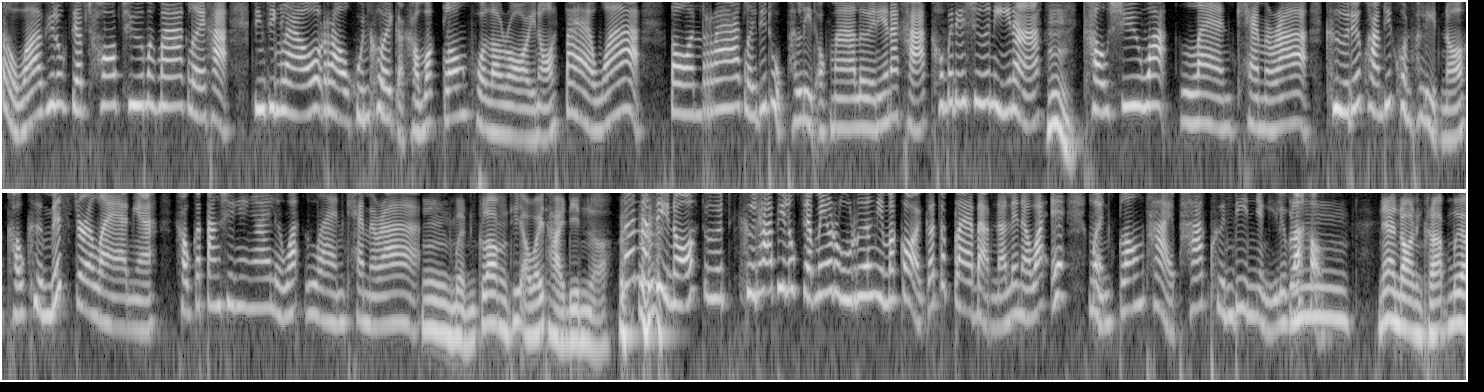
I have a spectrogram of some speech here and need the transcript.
แต่ว่าพี่ลูกเจี๊ยบชอบชื่อมากๆเลยค่ะ จริงๆแล้วเราคุ้นเคยกับคำว่ากล้องโพลารอยด์เนาะแต่ว่าตอนแรกเลยที่ถูกผลิตออกมาเลยเนี่ยนะคะ เขาไม่ได้ชื่อนี้นะอืมเขาชื่อว่า Land Camera คือด้วยความที่คนผลิตเนาะเขาคือ Mr. Land ไงเขาก็ตั้งชื่อง่ายๆเลยว่า Land Camera อืมเหมือนกล้องที่เอาไว้ถ่ายดินเหรอ นั่นน่ะสิเนาะคือคือถ้าพี่ลูกเจี๊ยบไม่รู้เรื่องนี้มาก่อนก็จะแปลแบบนั้นเลยนะว่า เอ๊ะ เหมือนกล้องถ่ายภาคพื้นดินอย่างนี้หรือเปล่าอืม แน่นอนครับเมื่อ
